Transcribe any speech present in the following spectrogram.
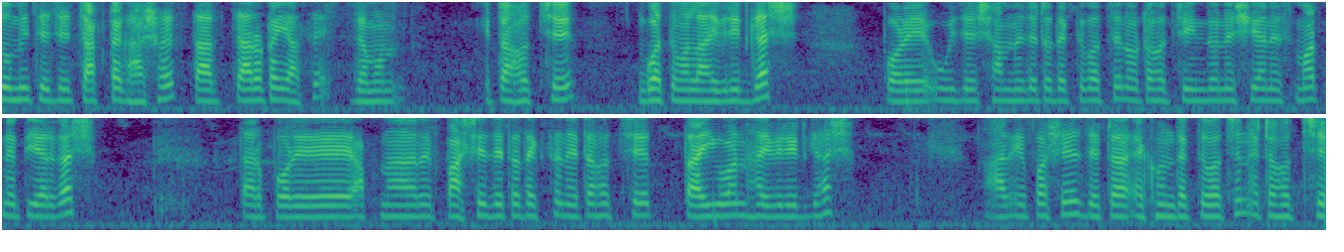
জমিতে যে চারটা ঘাস হয়, তার চারোটাই আছে। যেমন এটা হচ্ছে গুয়াতেমালা হাইব্রিড ঘাস পরে ওই যে সামনে যেটা দেখতে পাচ্ছেন, ওটা হচ্ছে ইন্দোনেশিয়ান স্মার্ট নেপিয়ার ঘাস তারপরে আপনার পাশে যেটা দেখছেন, এটা হচ্ছে তাইওয়ান হাইব্রিড ঘাস আর এ পাশে যেটা এখন দেখতে পাচ্ছেন, এটা হচ্ছে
